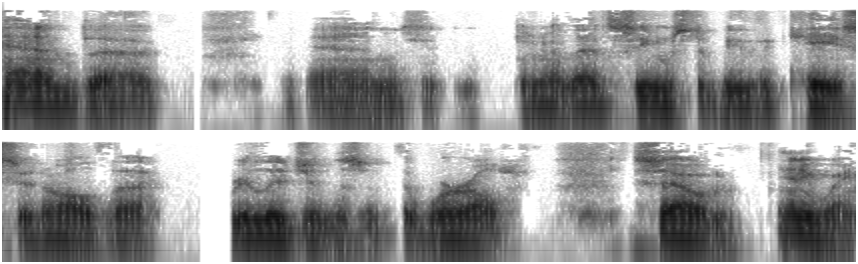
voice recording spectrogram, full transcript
and, uh, and, you know, that seems to be the case in all the religions of the world. So anyway,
